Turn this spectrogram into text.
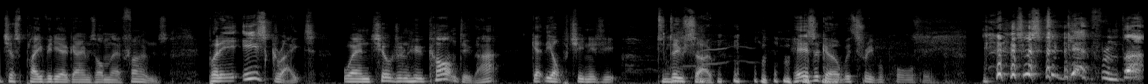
just play video games on their phones, but it is great when children who can't do that get the opportunity to do so. Here's a girl with cerebral palsy. just to get from that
